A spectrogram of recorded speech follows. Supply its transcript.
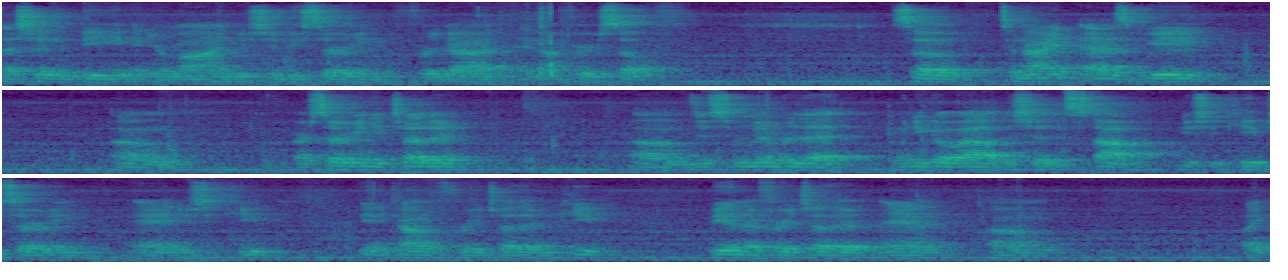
that shouldn't be in your mind. You should be serving for God and not for yourself. So tonight, as we um, are serving each other, um, just remember that when you go out, it shouldn't stop. You should keep serving, and you should keep being accountable for each other, and keep being there for each other. And um, like,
